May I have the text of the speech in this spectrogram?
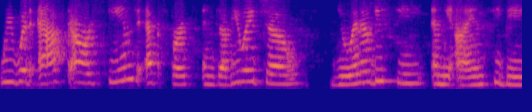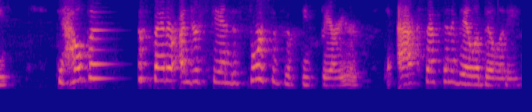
we would ask our esteemed experts in WHO, UNODC, and the INCB to help us better understand the sources of these barriers to access and availability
